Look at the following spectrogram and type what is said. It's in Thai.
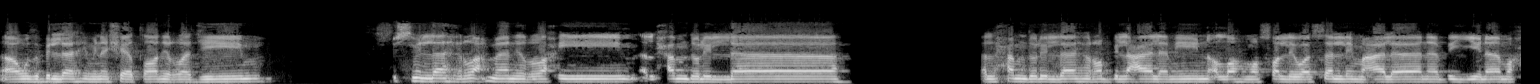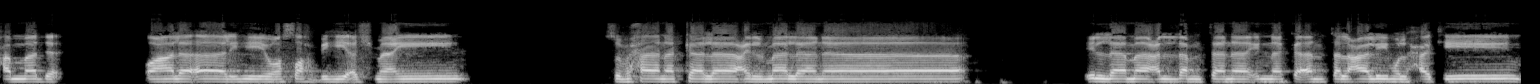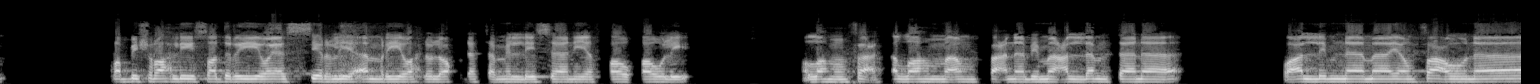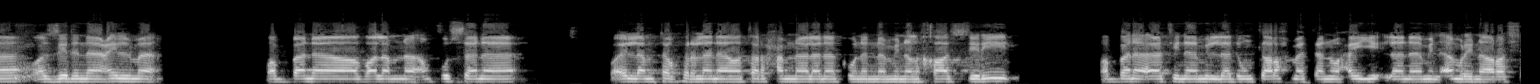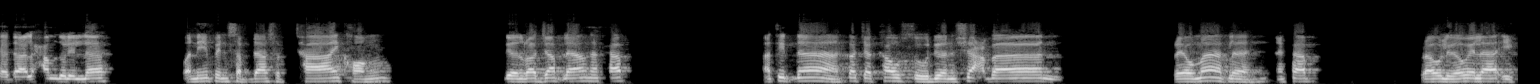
أعوذ بالله من الشيطان الرجيم. بسم الله الرحمن الرحيم. الحمد لله. الحمد لله رب العالمين. اللهم صل وسلم على نبينا محمد وعلى آله وصحبه أجمعين. سبحانك لا علم لنا إلا ما علمتنا إنك أنت العليم الحكيم. رب اشرح لي صدري ويسر لي أمري واحلل عقدة من لساني يفقه قولي. اللهم انفع اللهم انفعنا بما علمتنا وعلمنا ما ينفعنا وزدنا علما. ربنا ظلمنا أنفسنا وإن لم تغفر لنا وترحمنا لنكونن من الخاسرين. ربنا آتنا من لدنك رحمة وهيئ لنا من أمرنا رشدا الحمد لله วันนี้เป็นสัปดาห์สุดท้ายของเดือนรอจับแล้วนะครับ อาทิตย์หน้าก็จะเข้าสู่เดือนชาบานเร็วมากเลยนะครับ เราเหลือเวลาอีก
